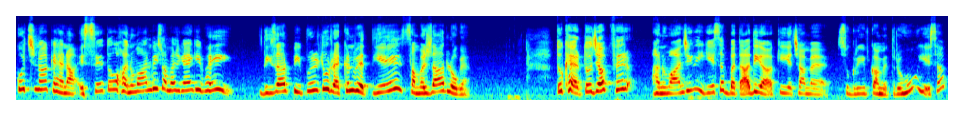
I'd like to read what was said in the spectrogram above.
कुछ ना कहना इससे तो हनुमान भी समझ गए कि भाई these are people to reckon with ये समझदार लोग हैं। तो खैर तो जब फिर हनुमान जी ने ये सब बता दिया कि अच्छा मैं सुग्रीव का मित्र हूँ ये सब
